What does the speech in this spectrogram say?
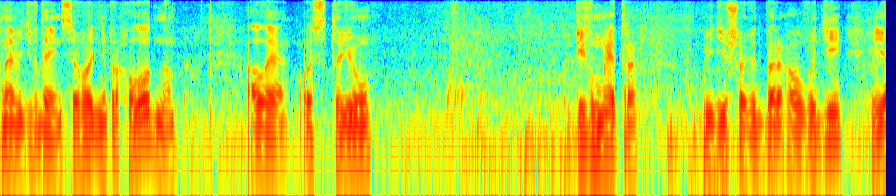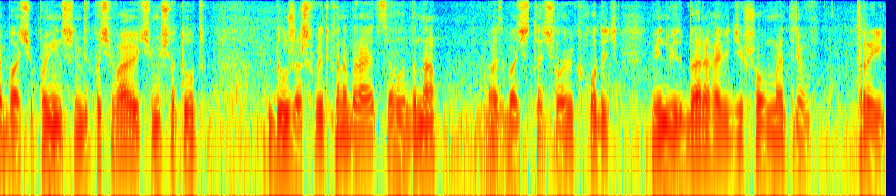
навіть в день сьогодні прохолодно. Але ось стою пів метра, відійшов від берега у воді, і я бачу по іншим відпочиваючим, що тут дуже швидко набирається глибина. Ось бачите, чоловік ходить, він від берега відійшов метрів три.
